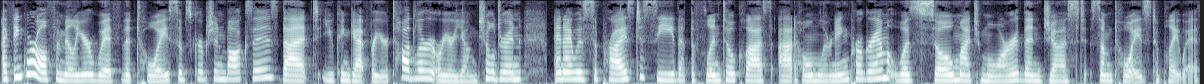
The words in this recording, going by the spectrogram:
I think we're all familiar with the toy subscription boxes that you can get for your toddler or your young children, and I was surprised to see that the Flinto Class at Home Learning Program was so much more than just some toys to play with.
